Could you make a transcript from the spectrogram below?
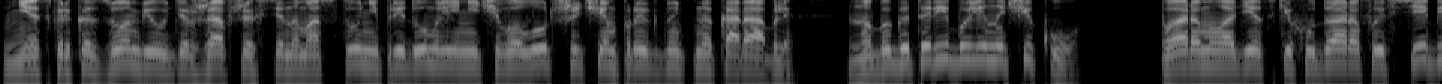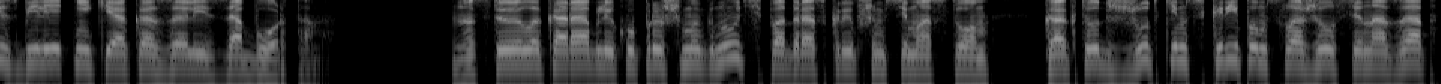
Несколько зомби, удержавшихся на мосту, не придумали ничего лучше, чем прыгнуть на корабль, но богатыри были на чеку. Пара молодецких ударов, и все безбилетники оказались за бортом. Но стоило кораблику прошмыгнуть под раскрывшимся мостом, как тот с жутким скрипом сложился назад,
